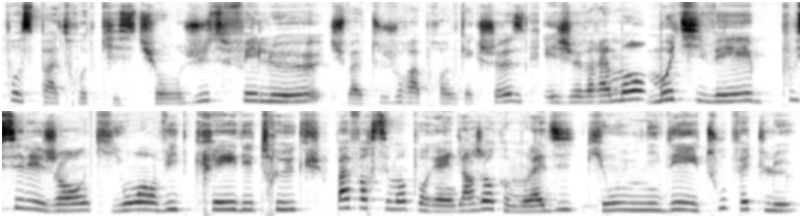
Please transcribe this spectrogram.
pose pas trop de questions, juste fais-le, tu vas toujours apprendre quelque chose. Et je veux vraiment motiver, pousser les gens qui ont envie de créer des trucs, pas forcément pour gagner de l'argent comme on l'a dit, qui ont une idée et tout, faites-le.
